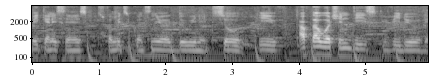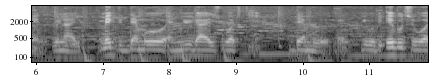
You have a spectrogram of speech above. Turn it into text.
make any sense for me to continue doing it. So if after watching this video then when I make the demo and you guys watch the demo you will be able to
